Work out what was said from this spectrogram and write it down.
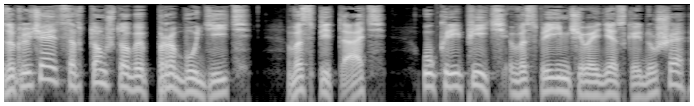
заключается в том, чтобы пробудить, воспитать, укрепить в восприимчивой детской душе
